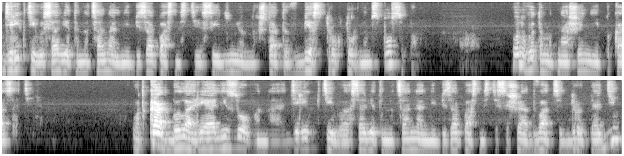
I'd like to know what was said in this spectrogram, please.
директивы Совета национальной безопасности Соединенных Штатов бесструктурным способом, он в этом отношении показатель. Вот как была реализована директива Совета национальной безопасности США 20-1,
